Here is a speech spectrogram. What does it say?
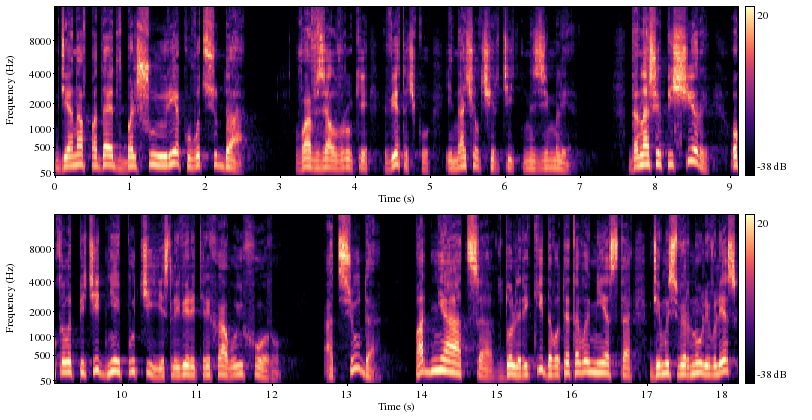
где она впадает в большую реку вот сюда. Ва взял в руки веточку и начал чертить на земле. До нашей пещеры около пяти дней пути, если верить Рехаву и Хору. Отсюда подняться вдоль реки до вот этого места, где мы свернули в лес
